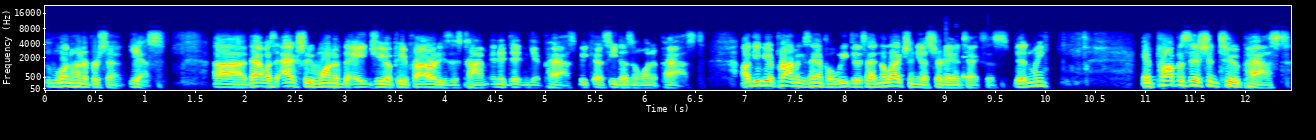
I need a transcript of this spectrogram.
100%. Yes. Uh, that was actually one of the eight GOP priorities this time, and it didn't get passed because he doesn't want it passed. I'll give you a prime example. We just had an election yesterday in Texas, didn't we? And Proposition 2 passed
